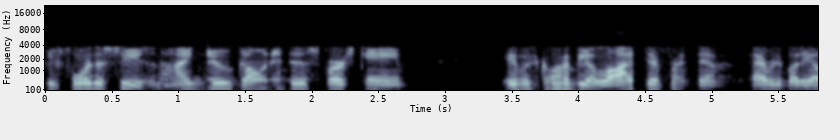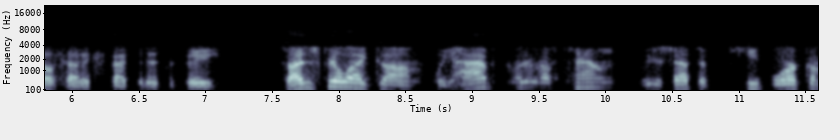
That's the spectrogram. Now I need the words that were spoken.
before the season. I knew going into this first game, it was going to be a lot different than everybody else had expected it to be. So I just feel like um, we have good enough talent. We just have to keep working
